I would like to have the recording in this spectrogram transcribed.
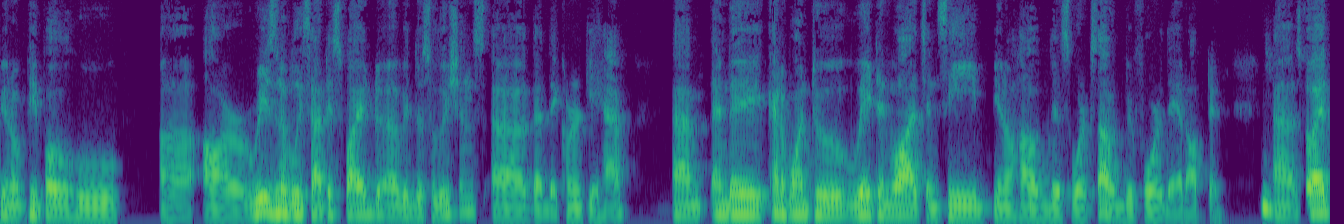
you know, people who uh, are reasonably satisfied uh, with the solutions that they currently have, um, and they kind of want to wait and watch and see, you know, how this works out before they adopt it. Hmm. so I,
